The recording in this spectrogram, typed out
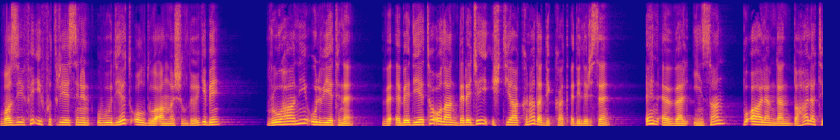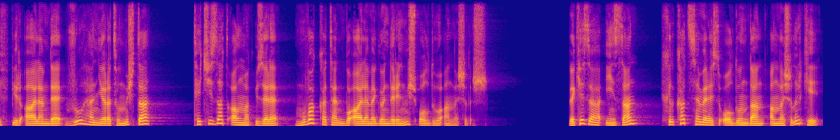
vazife-i fıtriyesinin ubudiyet olduğu anlaşıldığı gibi, ruhani ulviyetine ve ebediyete olan derece-i iştiyakına da dikkat edilirse, en evvel insan bu alemden daha latif bir alemde ruhen yaratılmış da, teçhizat almak üzere muvakkaten bu aleme gönderilmiş olduğu anlaşılır. Ve keza insan, hılkat semeresi olduğundan anlaşılır ki,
